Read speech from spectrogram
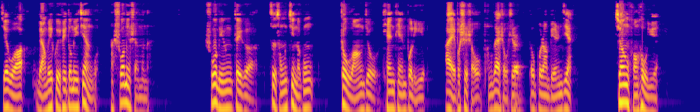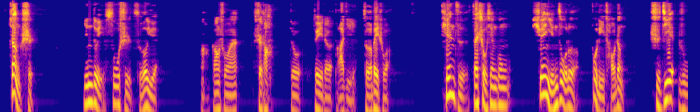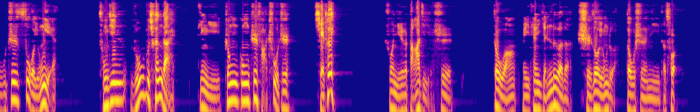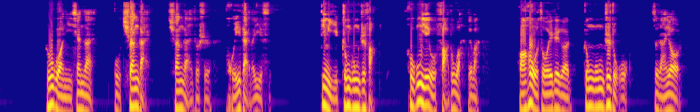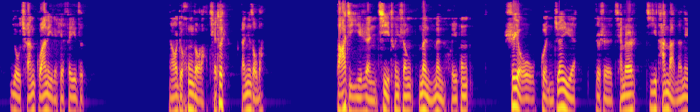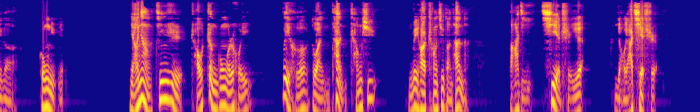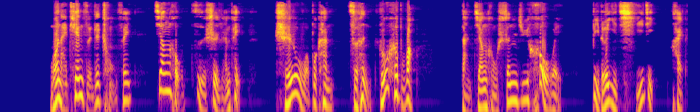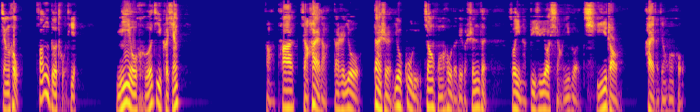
结果两位贵妃都没见过，那说明什么呢？说明这个自从进了宫，纣王就天天不离，爱不释手，捧在手心都不让别人见。姜皇后曰：“正是。”因对苏轼责曰：“啊，刚说完是他，就对着妲己责备说。”天子在寿仙宫宣淫作乐，不理朝政，是皆汝之作俑也。从今如不劝改，定以中宫之法处之，且退。说你这个妲己是纣王每天淫乐的始作俑者，都是你的错。如果你现在不劝改，圈改就是悔改的意思。定以中宫之法，后宫也有法度啊，对吧？皇后作为这个中宫之主，自然要有权管理这些妃子，然后就轰走了，且退，赶紧走吧。妲己忍气吞声，闷闷回宫。时有滚娟曰：“就是前边击弹板的那个宫女，娘娘今日朝正宫而回，为何短叹长吁？你为何长吁短叹呢？”妲己切齿曰。咬牙切齿，我乃天子之宠妃，姜后自是原配，耻辱我不堪，此恨如何不报？但姜后身居后位，必得一奇计，害了姜后，方得妥帖。你有何计可行？啊，他想害他，但是又但是又顾虑姜皇后的这个身份，所以呢，必须要想一个奇招，害了姜皇后。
